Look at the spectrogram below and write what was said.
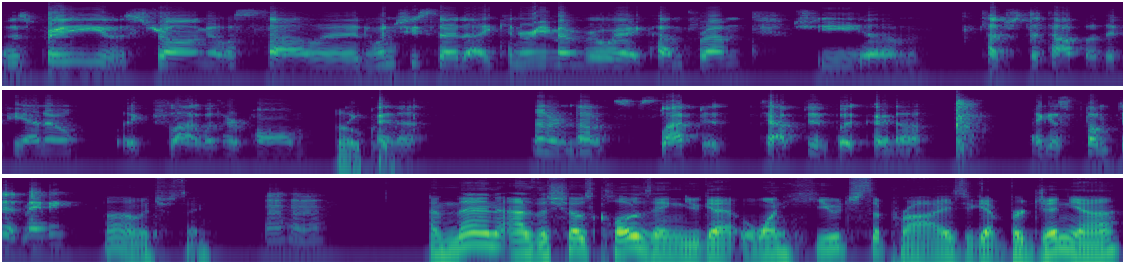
it was pretty. It was strong. It was solid. When she said, "I can remember where I come from," she um, touched the top of the piano like flat with her palm, Oh, like cool. kind of. I don't know, slapped it, tapped it, but kind of, I guess, thumped it maybe. Oh, interesting. hmm And then as the show's closing, you get one huge surprise. You get Virginia.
